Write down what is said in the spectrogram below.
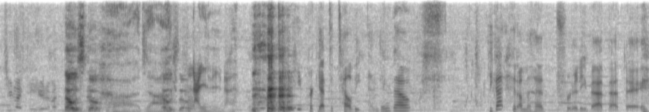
Would you like to hear about? That was dope. That was dope. Did he forget to tell the ending though? He got hit on the head pretty bad that day.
